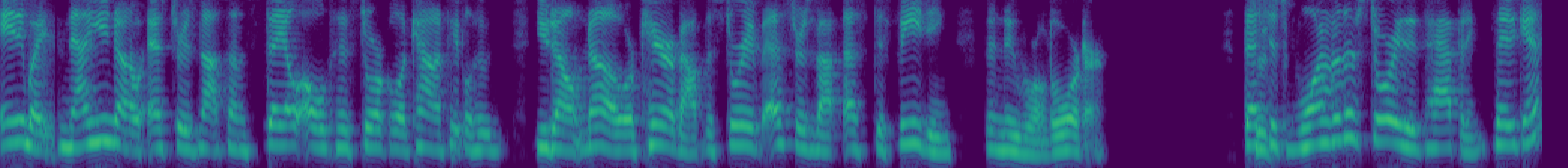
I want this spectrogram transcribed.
Anyway, now you know Esther is not some stale old historical account of people who you don't know or care about. The story of Esther is about us defeating the New World Order. That's just one of the stories that's happening. Say it again.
